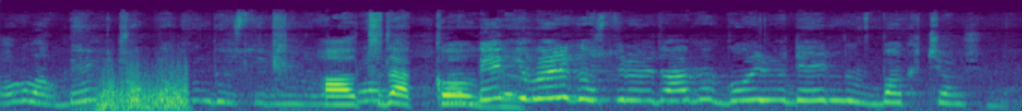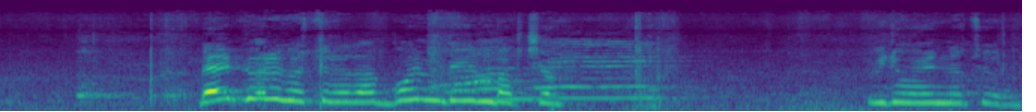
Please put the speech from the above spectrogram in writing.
Aga bak benimki çok yakın gösteriyor. yine. Altı Bak, dakika bak oldu. Benimki böyle gösteriyor. Daha gol mü değil mi bakacağım şimdi. Benimki öyle gösteriyor. Daha gol mü değil mi bakacağım. Video yayınlatıyorum.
